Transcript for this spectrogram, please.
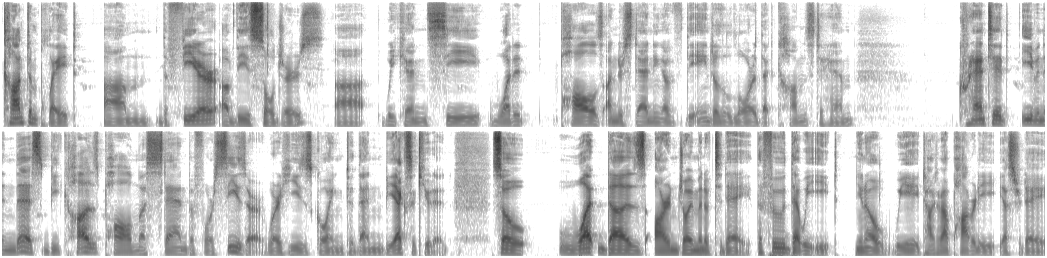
contemplate um, the fear of these soldiers. Uh, we can see what it Paul's understanding of the angel of the Lord that comes to him. Granted, even in this, because Paul must stand before Caesar, where he's going to then be executed. So, what does our enjoyment of today, the food that we eat, you know, we talked about poverty yesterday,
